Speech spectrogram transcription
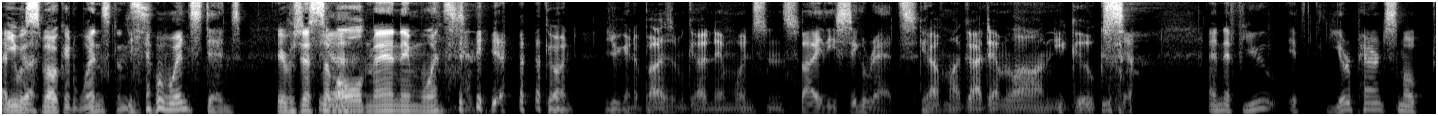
He was smoking Winston's. Winston's. It was just some Yeah. old man named Winston Yeah. going, You're going to buy some goddamn Winston's. Buy these cigarettes. Get off my goddamn lawn, you gooks. And if you if your parents smoked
